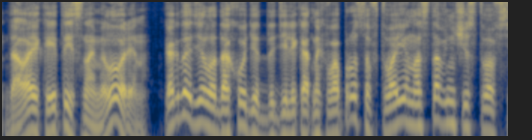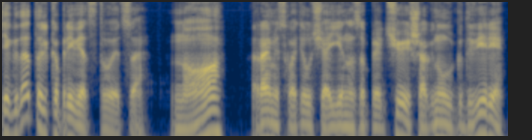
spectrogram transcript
«Давай-ка и ты с нами, Лорин. Когда дело доходит до деликатных вопросов, твое наставничество всегда только приветствуется. Но...» Рами схватил Чаена за плечо и шагнул к двери,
